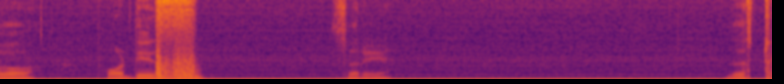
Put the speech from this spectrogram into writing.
so for this. Sorry. Just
